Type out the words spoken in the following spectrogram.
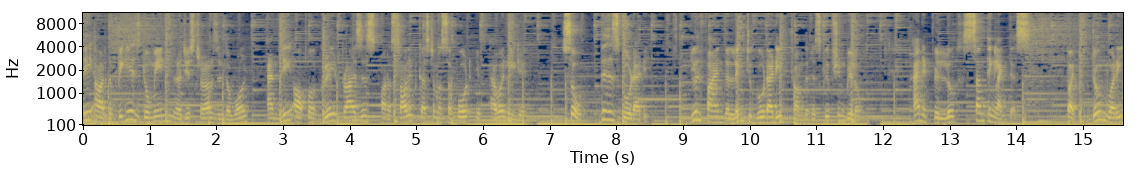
They are the biggest domain registrars in the world and they offer great prices on a solid customer support if ever needed. So, this is GoDaddy. You'll find the link to GoDaddy from the description below and it will look something like this. But don't worry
